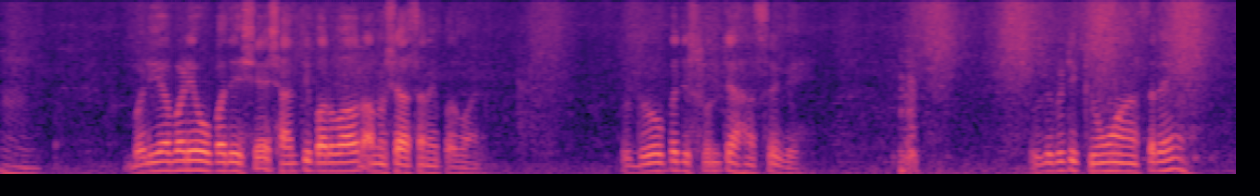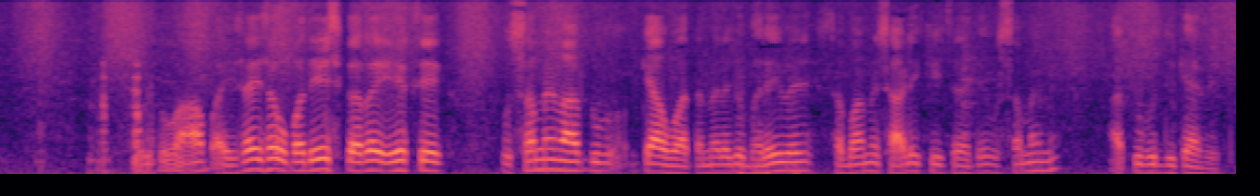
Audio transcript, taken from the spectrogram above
हम्म, बढ़िया बढ़िया उपदेश है शांति पर्व और अनुशासन पर्व तो द्रौपदी सुनते हंस गए। बोले बेटे क्यों हंस रहे? हैं बोले तो आप ऐसा ऐसा उपदेश कर रहे एक से एक। उस समय में आपको क्या हुआ था? मेरा जो भरे हुए सभा में साड़ी खींच रहे थे उस समय में आपकी बुद्धि क्या हुई थी?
